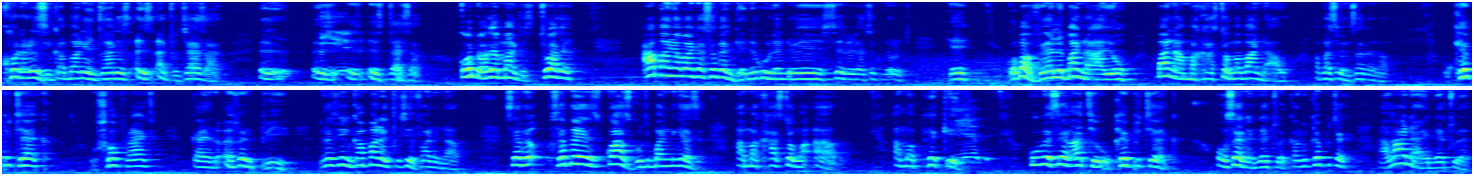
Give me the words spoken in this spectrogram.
khona lezi nkampani ey'ncane ezi-advertiser ezidayisayo kodwa-ke manje sithiwa-ke abanye abantu asebengene kule nto ye-cellular technology okay ngoba vele banayo banama-customer banawo abasebenzisana nawo. Ucapitec ushoprite kanye no-f n b. Lezi iy'nkampani ey'cishe y'fane nabo. Sebe- sebekwazi ukuthi banikeze ama-customer abo ama-package. Yebo. kube sengathi ucapitec osene-network kanti ucapitec akanayo i-network.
